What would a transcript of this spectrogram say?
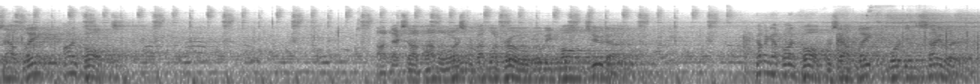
South Lake on vault. Up next on Pommel Horse for Buffalo Grove will be Paul Juda. Coming up on vault for South Lake, Morgan Seiler.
